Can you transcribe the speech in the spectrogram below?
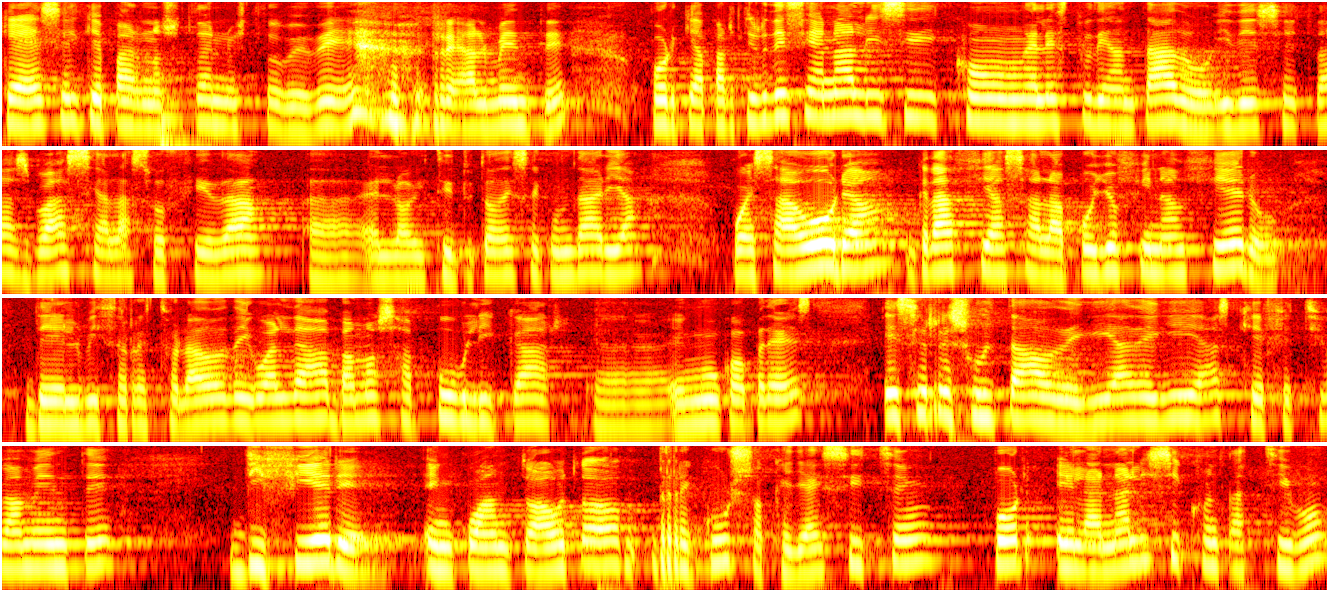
que es el que para nosotros es nuestro bebé realmente, porque a partir de ese análisis con el estudiantado y de ese trasvase a la sociedad eh, en los institutos de secundaria, pues ahora, gracias al apoyo financiero del Vicerrectorado de Igualdad, vamos a publicar en un COPRES ese resultado de guía de guías que efectivamente difiere en cuanto a otros recursos que ya existen por el análisis contractivo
